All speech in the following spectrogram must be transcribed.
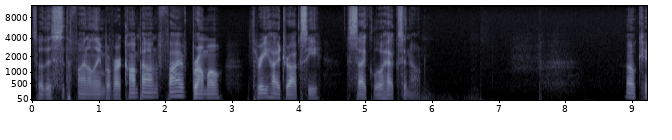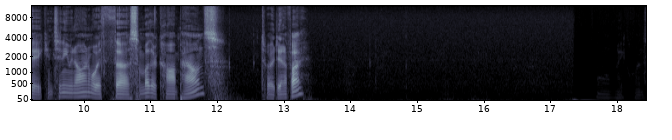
So this is the final name of our compound, 5-bromo 3-hydroxy cyclohexanone. Okay, continuing on with uh, some other compounds to identify. We'll make one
